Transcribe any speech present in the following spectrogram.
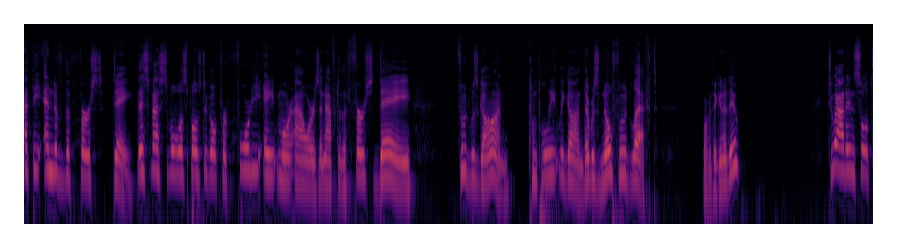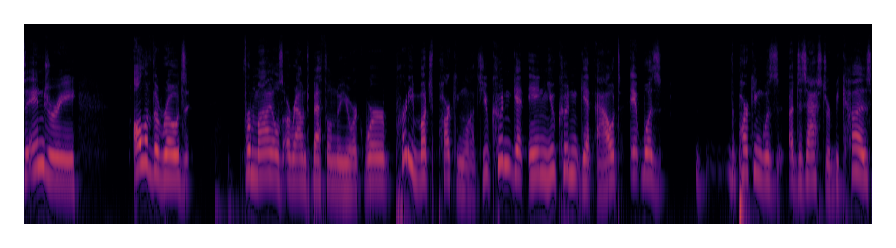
at the end of the first day. This festival was supposed to go for 48 more hours, and after the first day, food was gone. Completely gone. There was no food left. What were they going to do? To add insult to injury, all of the roads for miles around Bethel, New York, were pretty much parking lots. You couldn't get in, you couldn't get out. It was the parking was a disaster because,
